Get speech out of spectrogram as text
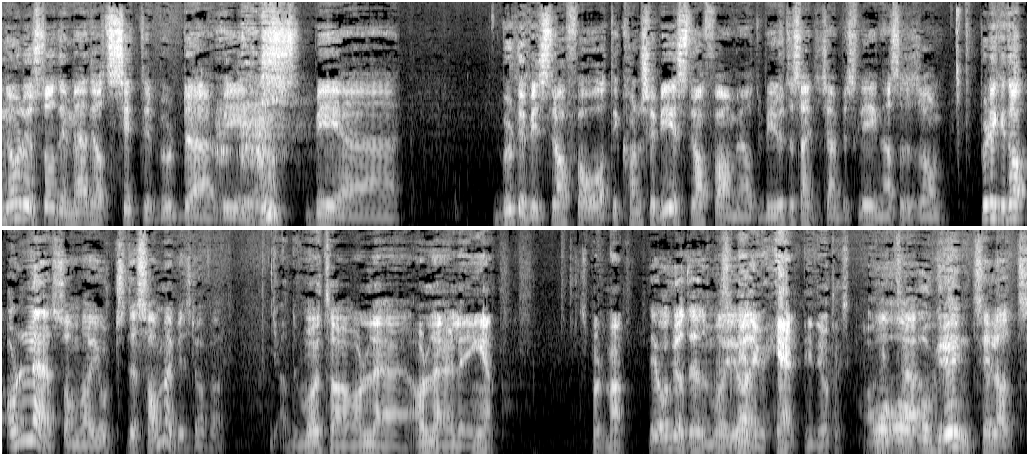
nå har det stått i media at City burde bli, bli eh, Burde bli straffa, og at de kanskje blir straffa med at de blir utestengt i Champions League neste sesong. Burde ikke da alle som har gjort det samme, bli straffa? Ja, du må jo ta alle, alle eller ingen, spør du meg. Det er akkurat det du må gjøre. det jo helt idiotisk. Og, og, og grunnen til at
